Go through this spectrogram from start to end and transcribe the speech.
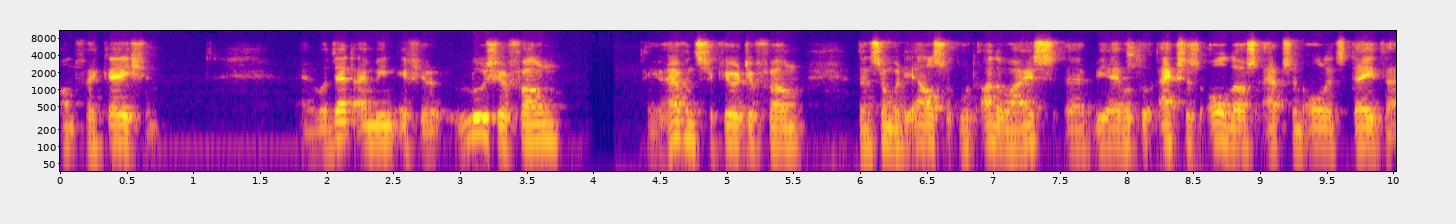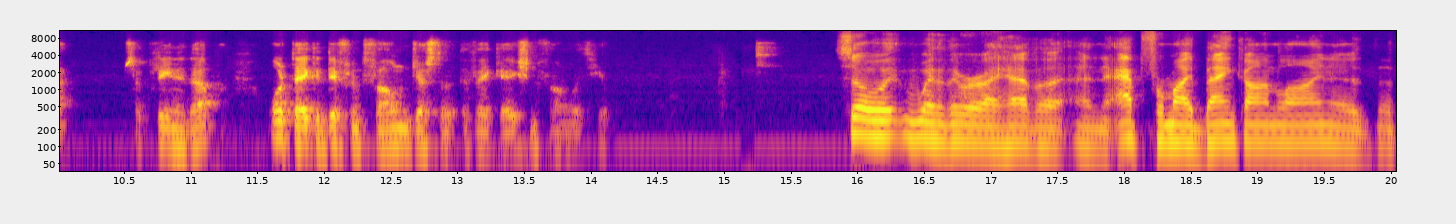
on vacation. And with that, I mean if you lose your phone and you haven't secured your phone, then somebody else would otherwise uh, be able to access all those apps and all its data. So clean it up or take a different phone, just a, a vacation phone with you. So whether I have a, an app for my bank online, or the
